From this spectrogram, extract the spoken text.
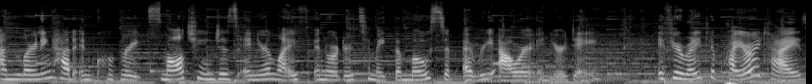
and learning how to incorporate small changes in your life in order to make the most of every hour in your day. If you're ready to prioritize,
